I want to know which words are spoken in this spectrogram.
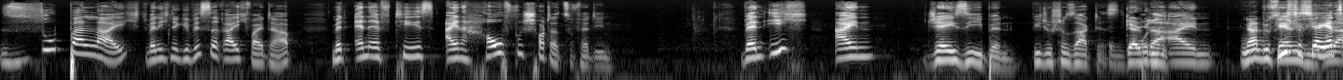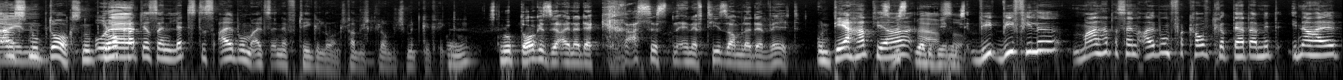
super leicht, wenn ich eine gewisse Reichweite habe, mit NFTs einen Haufen Schotter zu verdienen. Wenn ich ein Jay-Z bin, wie du schon sagtest, Gary oder ein Ja, du Gary siehst es ja jetzt an Snoop Dogg. Snoop Dogg hat ja sein letztes Album als NFT gelauncht, habe ich, glaube ich, mitgekriegt. Snoop Dogg ist ja einer der krassesten NFT-Sammler der Welt. Und der hat ja, Ah, so. wie, wie viele Mal hat er sein Album verkauft? Ich glaube, der hat damit innerhalb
